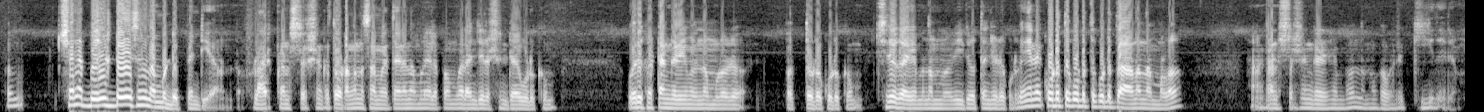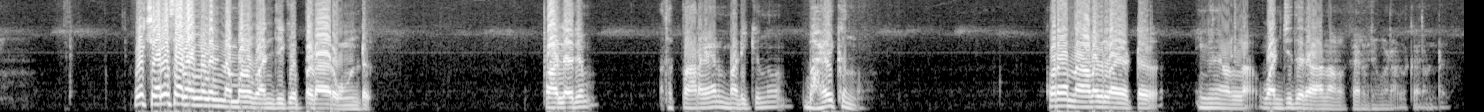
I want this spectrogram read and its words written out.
അപ്പം ചില ബിൽഡേഴ്സിന് നമ്മൾ ഡിപ്പെൻഡ് ചെയ്യാറുണ്ട്. ഫ്ലാറ്റ് കൺസ്ട്രക്ഷൻ ഒക്കെ തുടങ്ങുന്ന സമയത്ത് തന്നെ നമ്മൾ ചിലപ്പം ഒരു അഞ്ച് ലക്ഷം രൂപ കൊടുക്കും. ഒരു ഘട്ടം കഴിയുമ്പോൾ നമ്മളൊരു പത്തോടെ കൊടുക്കും. ചില കഴിയുമ്പോൾ നമ്മൾ ഇരുപത്തഞ്ച് രൂപ കൊടുക്കും. ഇങ്ങനെ കൊടുത്ത് കൊടുത്ത് കൊടുത്താണ് നമ്മൾ ആ കൺസ്ട്രക്ഷൻ കഴിയുമ്പോൾ നമുക്ക് അവർ കീ തരും. ഇപ്പോൾ ചില സ്ഥലങ്ങളിൽ നമ്മൾ വഞ്ചിക്കപ്പെടാറുണ്ട്. പലരും അത് പറയാൻ മടിക്കുന്നു ഭയക്കുന്നു. കുറേ നാളുകളായിട്ട് ഇങ്ങനെയുള്ള വഞ്ചിതരാകുന്ന ആൾക്കാർ ഒരുപാട് ആൾക്കാരുണ്ട്.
